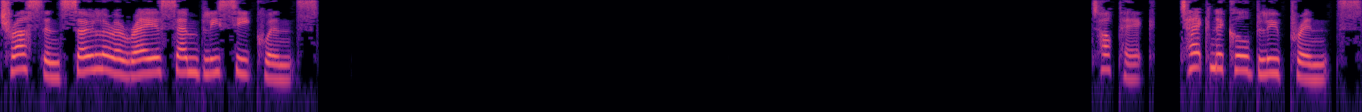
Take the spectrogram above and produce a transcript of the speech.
Truss and solar array assembly sequence Technical blueprints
